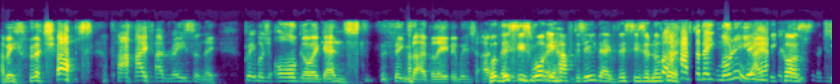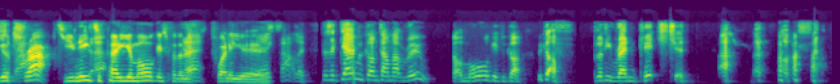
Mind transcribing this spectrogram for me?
I mean, the jobs that I've had recently pretty much all go against the things that I believe in. Which uh, But this is what you have to do, Dave. This is But I have to make money thing I have to because you're survive. trapped. You need to pay your mortgage for the Yeah. next 20 Yeah, years. exactly. Because again, we've gone down that route. We've got a mortgage. We've got we got a bloody rent kitchen.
